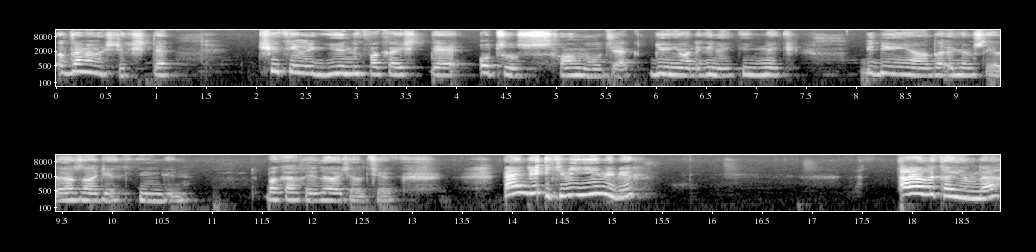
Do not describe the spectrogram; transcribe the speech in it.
azamamışacak işte. Türkiye'de günlük vaka işte 30 falan olacak. Dünyada günlük günlük. Bir dünyada ölüm sayıları azalacak gün gün. Vaka sayıları azalacak. Bence 2021 Aralık ayında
